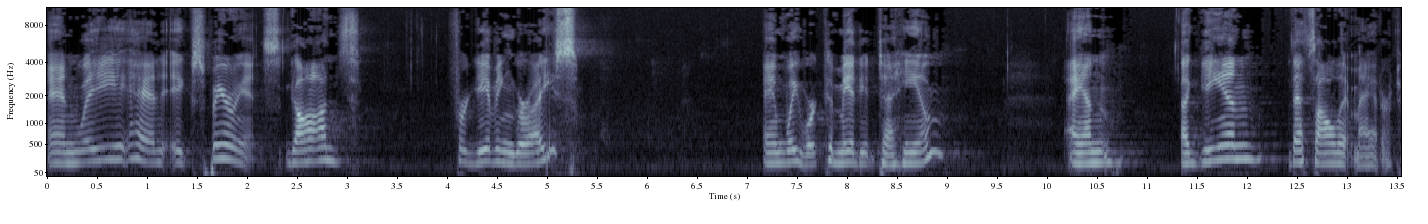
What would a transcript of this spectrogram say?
and we had experienced God's forgiving grace, and we were committed to Him. And again, that's all that mattered.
